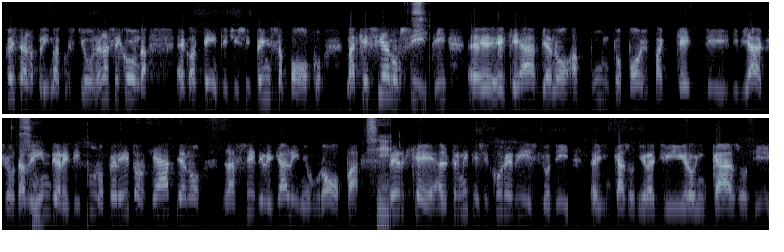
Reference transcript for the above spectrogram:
Questa è la prima questione. La seconda, ecco, attenti, ci si pensa poco, ma che siano siti eh, che abbiano appunto poi pacchetti di viaggio da sì. vendere di tour operator che abbiano la sede legale in Europa, sì. perché altrimenti si corre il rischio di, eh, in caso di raggiro, in caso di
